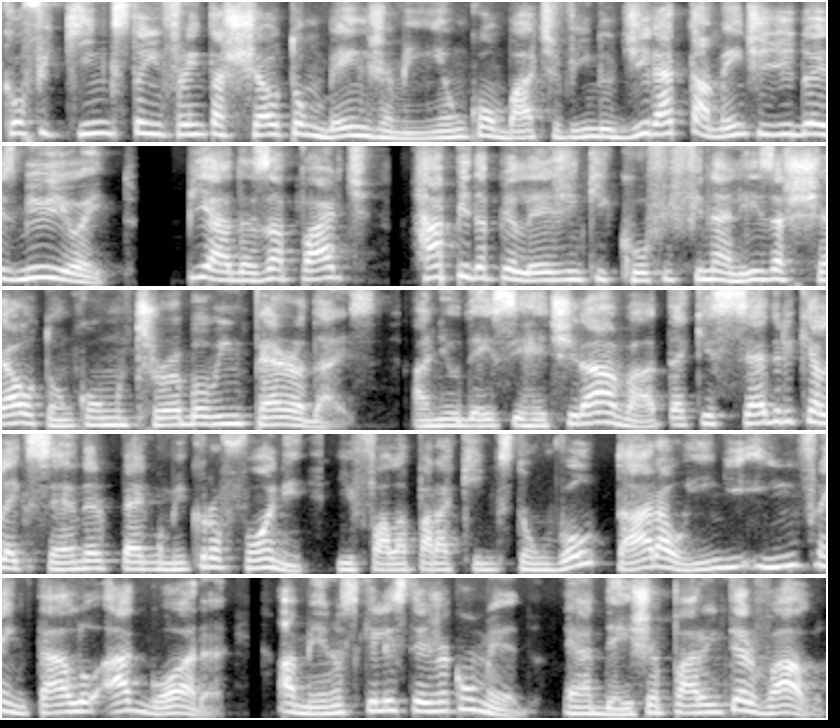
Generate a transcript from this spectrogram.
Kofi Kingston enfrenta Shelton Benjamin em um combate vindo diretamente de 2008. Piadas à parte, Rápida peleja em que Kofi finaliza Shelton com um Trouble in Paradise. A New Day se retirava até que Cedric Alexander pega o microfone e fala para Kingston voltar ao ringue e enfrentá-lo agora, a menos que ele esteja com medo. É a deixa para o intervalo.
